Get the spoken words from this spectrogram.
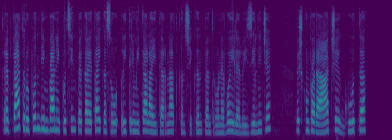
Treptat, rupând din banii puțin pe care taică să îi trimitea la internat când și când pentru nevoile lui zilnice, își cumpără ace, gută,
